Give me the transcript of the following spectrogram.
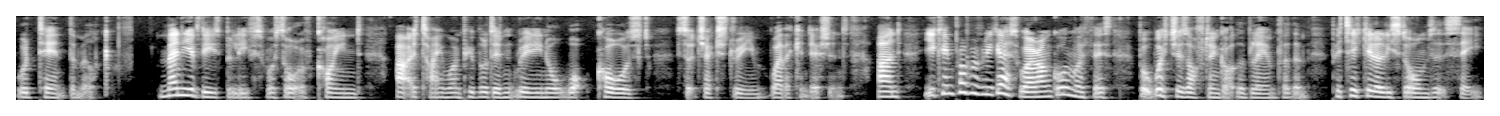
would taint the milk. Many of these beliefs were sort of coined at a time when people didn't really know what caused such extreme weather conditions. And you can probably guess where I'm going with this, but witches often got the blame for them, particularly storms at sea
